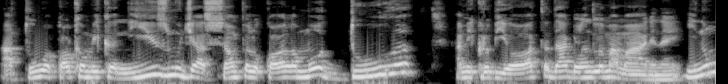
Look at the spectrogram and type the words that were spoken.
atua, qual que é o mecanismo de ação pelo qual ela modula a microbiota da glândula mamária, né? E não,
